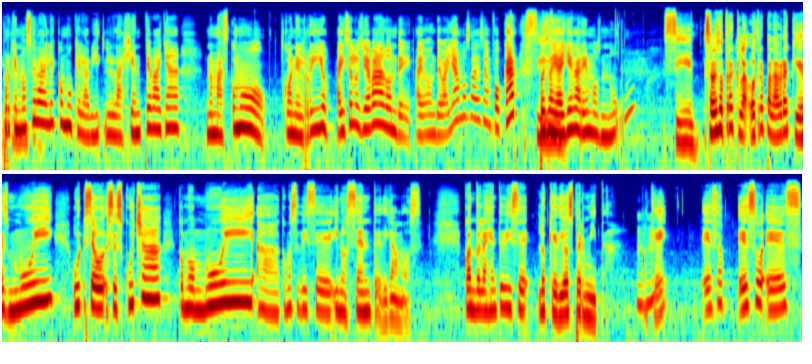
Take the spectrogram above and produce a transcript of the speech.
Porque no se vale como que la, la gente vaya nomás como con el río. Ahí se los lleva a donde, a donde vayamos a desenfocar, pues allá llegaremos. No. Sí, sabes otra otra palabra que es muy se, se escucha como muy ah, ¿cómo se dice? inocente, digamos. Cuando la gente dice lo que Dios permita, ¿ok? Esa, eso es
